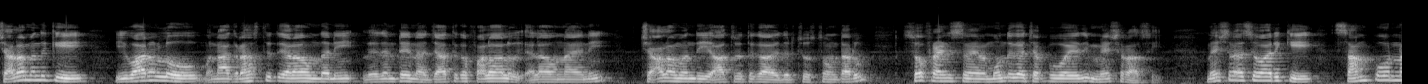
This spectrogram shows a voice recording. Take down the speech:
చాలామందికి ఈ వారంలో నా గ్రహస్థితి ఎలా ఉందని లేదంటే నా జాతక ఫలాలు ఎలా ఉన్నాయని చాలామంది ఆతృతగా ఎదురు చూస్తూ ఉంటారు. సో ఫ్రెండ్స్ నేను ముందుగా చెప్పబోయేది మేషరాశి. మేషరాశి వారికి సంపూర్ణ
